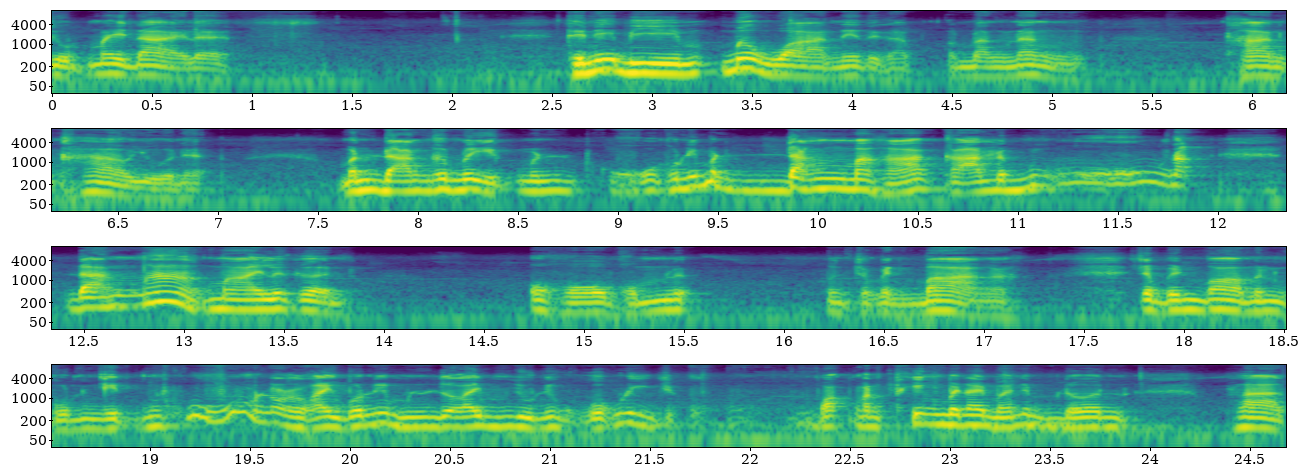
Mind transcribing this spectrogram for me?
หยุดไม่ได้เลย ทีนี้มีเมื่อวานนี้นะครับกำลังนั่งทานข้าวอยู่เนี่ย มันดังขึ้นมาอีกมันโอ้โหคนนี้มันดังมหาการเลยดังมากมายเหลือเกิน โอ้โห ผมเนี่ยมันจะเป็นบ้าอะจะเป็นบ้ามันหงุดหงิดมันมันอะไรวะนี่มันอะไรมันอยู่ในหัวนี่วักมันทิ้งไปได้ไหมเนี่ยเดิน พลาด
